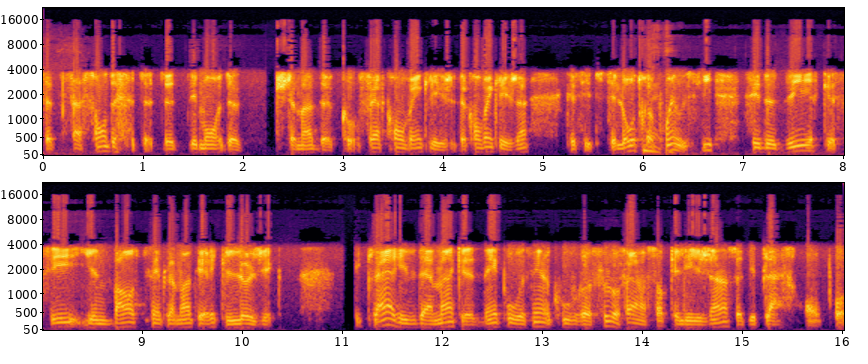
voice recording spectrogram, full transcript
cette façon de, de, de, justement de faire convaincre les de convaincre les gens que c'est l'autre point aussi, c'est de dire que c'est il y a une base tout simplement théorique logique. C'est clair, évidemment, que d'imposer un couvre-feu va faire en sorte que les gens se déplaceront pas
